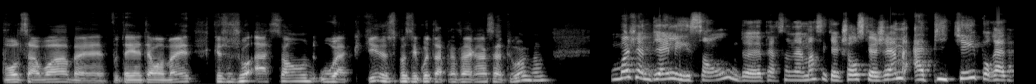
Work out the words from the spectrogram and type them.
pour le savoir, ben, faut avoir un thermomètre, que ce soit à sonde ou à piquer. Je sais pas c'est quoi ta préférence à toi? Moi, j'aime bien les sondes. Personnellement, c'est quelque chose que j'aime. À piquer, pour être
